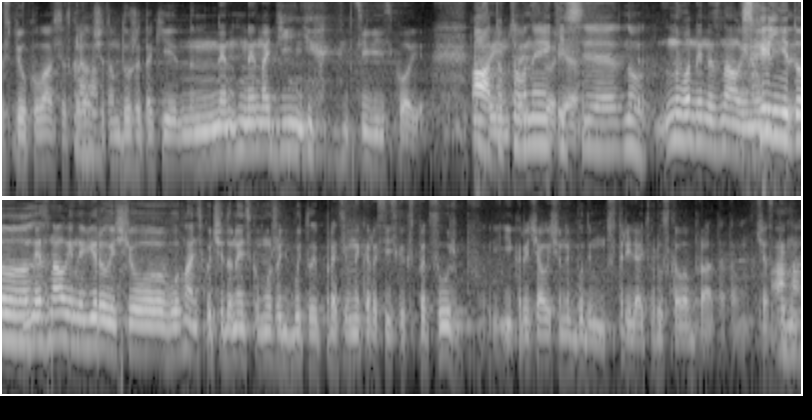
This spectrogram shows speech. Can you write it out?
спілкувався, сказав, Ага. що там дуже такі не- ненадійні ці військові. А, Це тобто інша вони історія. якісь, е, ну, Ну вони не знали і Схильні не, до- не знали і не вірили, що в Луганську чи Донецьку можуть бути працівники російських спецслужб і кричали, що не будемо стріляти в руского брата. Там частина, Ага.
